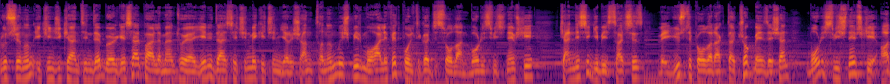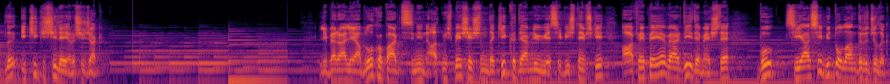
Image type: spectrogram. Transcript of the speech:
Rusya'nın ikinci kentinde bölgesel parlamentoya yeniden seçilmek için yarışan tanınmış bir muhalefet politikacısı olan Boris Vishnevski, kendisi gibi saçsız ve yüz tipi olarak da çok benzeşen Boris Vishnevski adlı iki kişiyle yarışacak. Liberal Yabloko Partisi'nin 65 yaşındaki kıdemli üyesi Vishnevski, AFP'ye verdiği demeçte bu siyasi bir dolandırıcılık.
